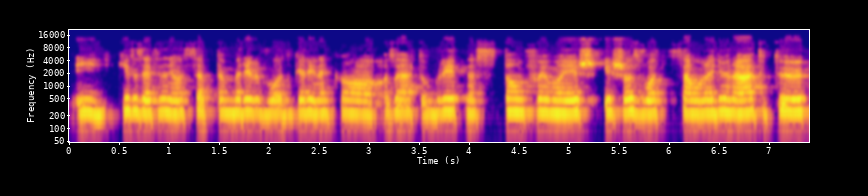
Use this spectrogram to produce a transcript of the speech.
így 2018. szeptemberében volt Gerinek a, az Art of Greatness tanfolyama, és, és az volt számomra egy olyan átütő,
